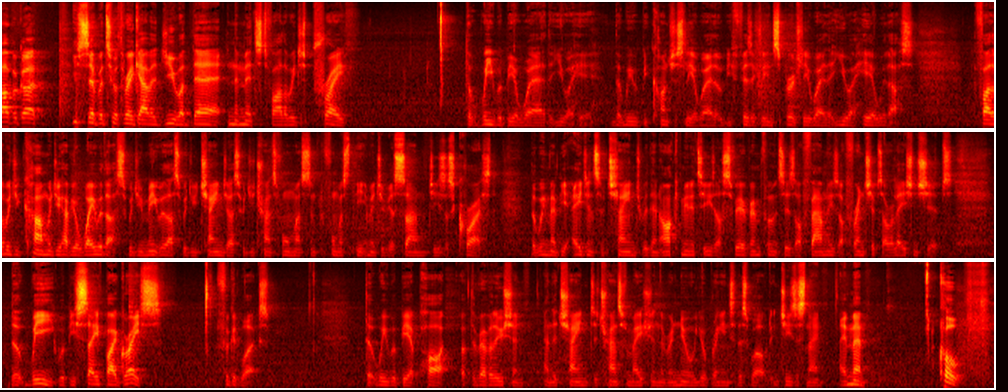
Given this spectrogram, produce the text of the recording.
Father God, you said when two or three gathered, you are there in the midst, Father. We just pray that we would be aware that you are here, that we would be consciously aware, that we would be physically and spiritually aware that you are here with us. Father, would you come? Would you have your way with us? Would you meet with us? Would you change us? Would you transform us and conform us to the image of your Son, Jesus Christ? That we may be agents of change within our communities, our sphere of influences, our families, our friendships, our relationships. That we would be saved by grace for good works. That we would be a part of the revolution and the change, the transformation, the renewal you're bringing to this world. In Jesus' name, amen. Cool.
